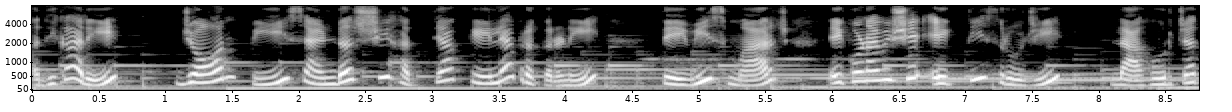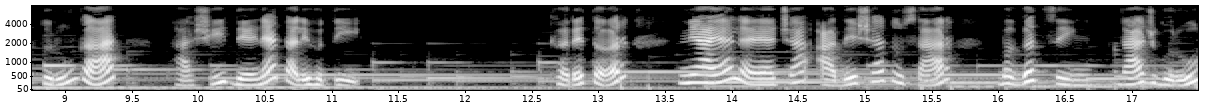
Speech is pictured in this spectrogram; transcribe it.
अधिकारी जॉन पी सँडर्सची हत्या केल्याप्रकरणी तेवीस मार्च एकोणावीसशे एकतीस रोजी लाहोरच्या तुरुंगात फाशी देण्यात आली होती. खरे तर न्यायालयाच्या आदेशानुसार भगतसिंग राजगुरु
